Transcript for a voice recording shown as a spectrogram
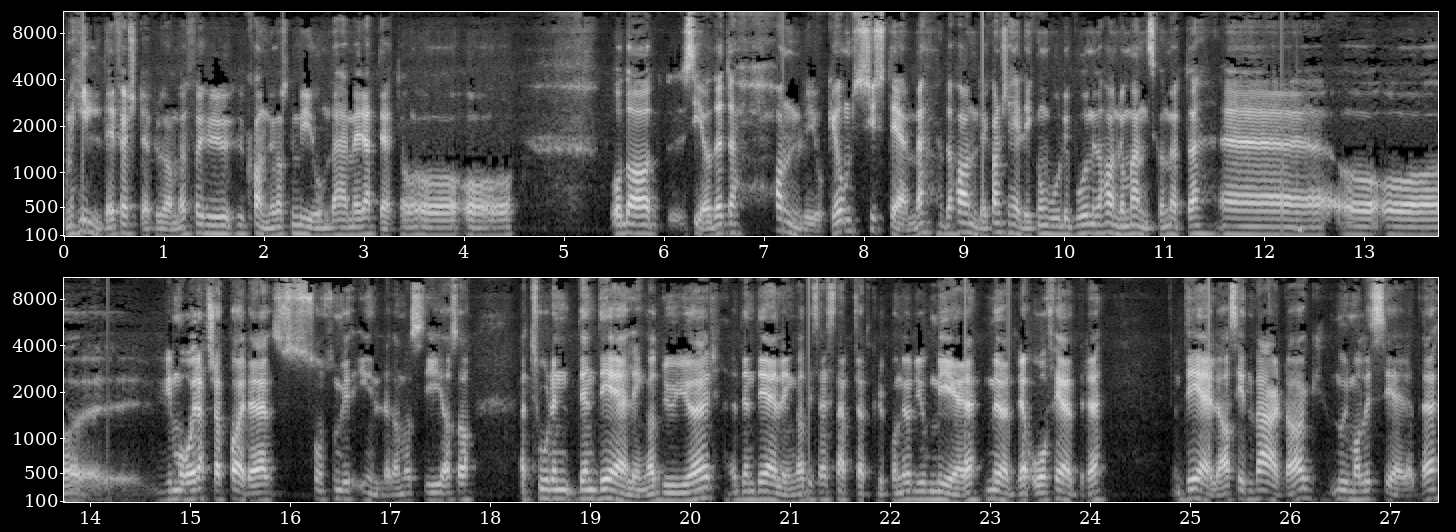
med, Hilde i første programmet, for hun, hun, kan jo ganske mye om det her med rettigheter. og, og og da sier hun at det handler jo ikke om systemet. Det handler kanskje heller ikke om hvor du bor, men det handler om menneskene du møter. Eh, og, og, vi må rett og slett bare, sånn som vi innleda med å si, altså, jeg tror den, den delinga du gjør, den delinga disse Snapchat-gruppene gjør, jo mer mødre og fedre deler av sin hverdag, normaliserer det,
